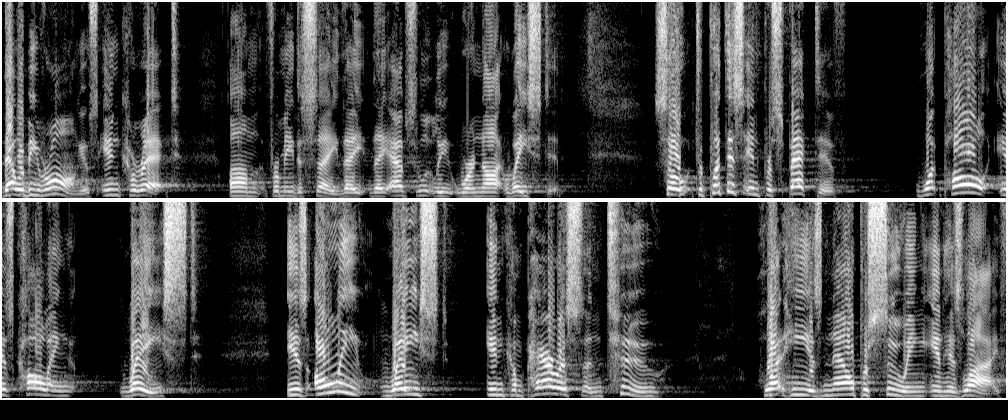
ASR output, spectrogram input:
that would be wrong. It was incorrect um, for me to say. They, they absolutely were not wasted. So, to put this in perspective, what Paul is calling waste is only waste in comparison to what he is now pursuing in his life.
